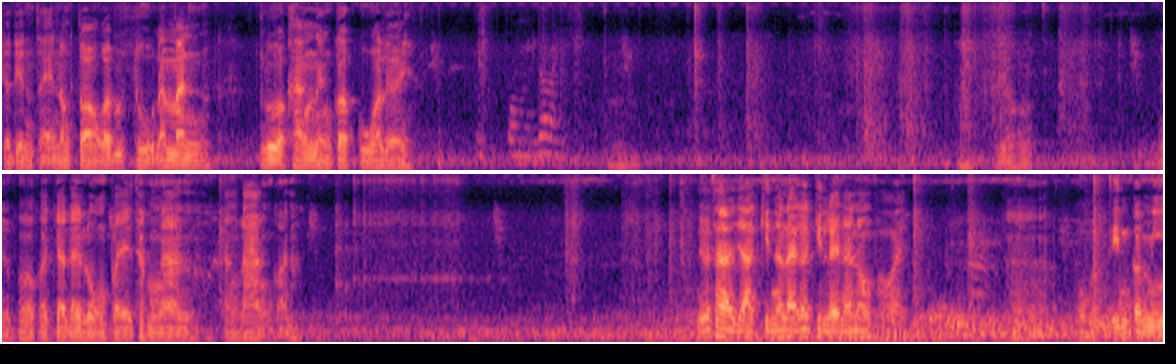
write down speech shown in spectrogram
กระเด็นใส่น้องตองก็ถูกน้ำมันรั่วครั้งหนึ่งก็กลัวเลยเป็นปมด้อยเดี๋ยว เดี๋ยวพ่อก็จะได้ลงไปทำงานข้างล่างก่อน เดี๋ยวถ้าอยากกินอะไรก็กินเลยนะน้องพลอยอ่าโอวัลตินก็มี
